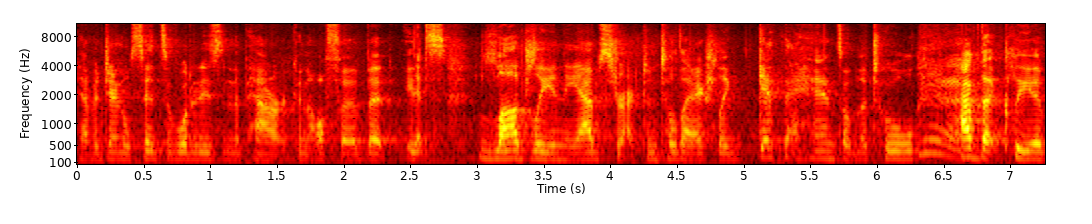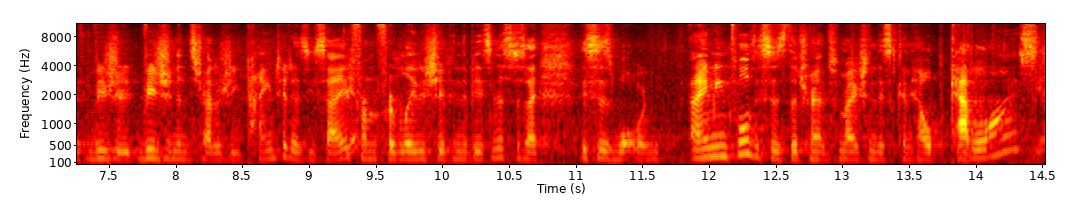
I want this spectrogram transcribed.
have a general sense of what it is and the power it can offer, but it's largely in the abstract until they actually get their hands on the tool, Yeah. have that clear vision, vision and strategy painted, as you say, from from leadership in the business to say this is what we're aiming for, this is the transformation this can help catalyse, Yeah.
